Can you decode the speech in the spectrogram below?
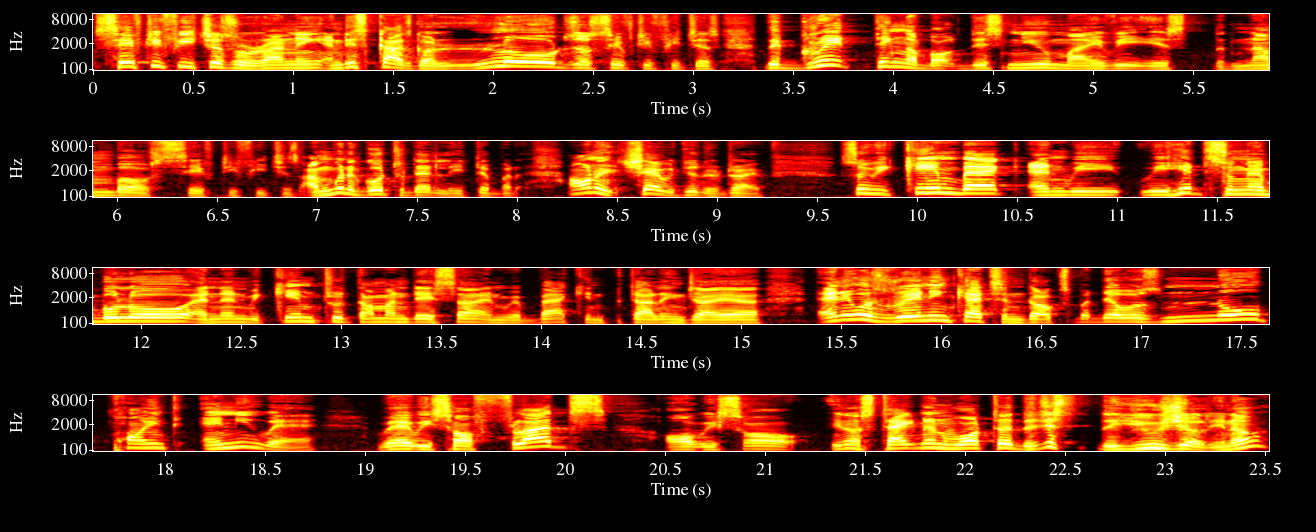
safety features were running, and this car's got loads of safety features. The great thing about this new Myvi is the number of safety features. I'm going to go to that later, but I want to share with you the drive. So we came back and we we hit Sungai Buloh and then we came through Taman Desa and we're back in Petaling Jaya and it was raining cats and dogs, but there was no point anywhere where we saw floods or we saw you know stagnant water. They're just the usual, you know.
